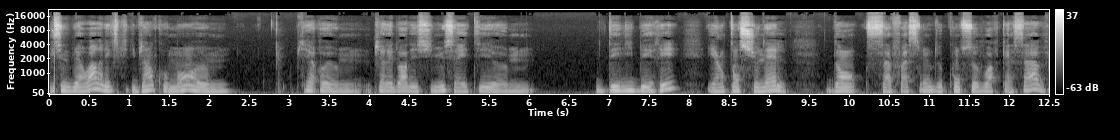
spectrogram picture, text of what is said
Justine Berroir, elle explique bien comment euh, Pierre, euh, Pierre-Édouard Décimus a été délibéré et intentionnel dans sa façon de concevoir Cassave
